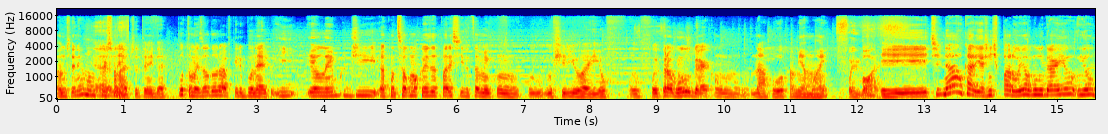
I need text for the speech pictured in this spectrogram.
Eu não sei nem o nome É, do eu personagem, pra você ter uma ideia. Puta, mas eu adorava aquele boneco. E eu lembro de acontecer alguma coisa parecida também com o, o Shiryu aí. Eu, eu fui pra algum lugar com, na rua com a minha mãe. Foi embora. E. Não, cara, e a gente parou em algum lugar e eu, e eu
